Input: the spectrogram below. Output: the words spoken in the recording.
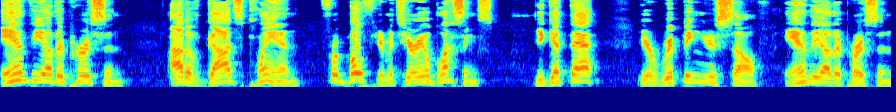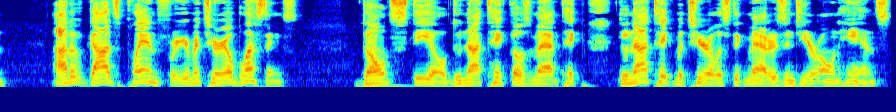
and the other person out of God's plan for both your material blessings. You get that? You're ripping yourself and the other person out of God's plan for your material blessings. Don't steal. Do not take those mat take do not take materialistic matters into your own hands.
